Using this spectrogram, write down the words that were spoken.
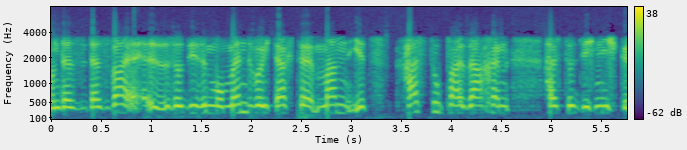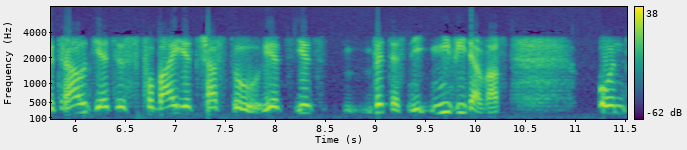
Und das, das war äh, so dieser Moment, wo ich dachte, Mann, jetzt hast du ein paar Sachen, hast du dich nicht getraut, jetzt ist vorbei, jetzt schaffst du, jetzt, jetzt wird es nie, nie wieder was. Und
